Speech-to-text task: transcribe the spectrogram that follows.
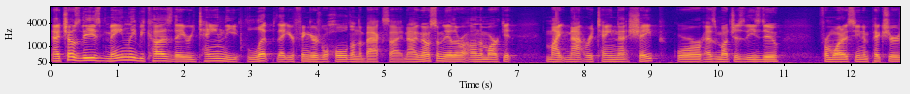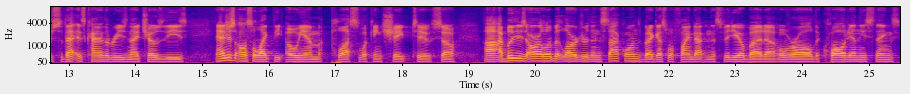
And I chose these mainly because they retain the lip that your fingers will hold on the back side. Now I know some of the other on the market might not retain that shape or as much as these do from what I've seen in pictures. So that is kind of the reason I chose these. And I just also like the OEM Plus looking shape too. So uh, I believe these are a little bit larger than the stock ones, but I guess we'll find out in this video. But uh, overall, the quality on these things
